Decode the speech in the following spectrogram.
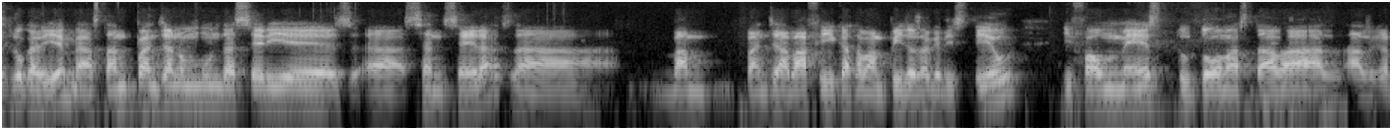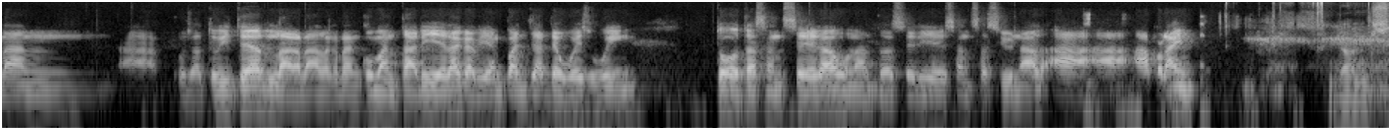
és el que diem, estan penjant un munt de sèries eh, senceres. Eh, van penjar Buffy i Cazavampiros aquest estiu i fa un mes tothom estava al, al gran... Pues a Twitter la, el gran comentari era que havien penjat The West Wing tota sencera, una altra sèrie sensacional, a, a, a Prime. Doncs,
